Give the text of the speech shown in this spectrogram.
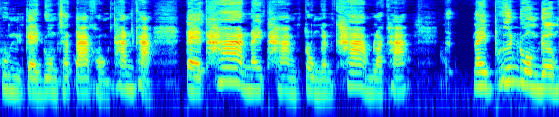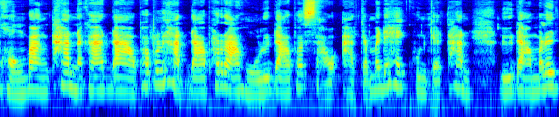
คุณแก่ดวงชะตาของท่านค่ะ แต่ถ้าในทางตรงกันข้ามล่ะคะ ในพื้นดวงเดิมของบางท่านนะคะ ดาวพระพฤหัสดาวพระราหูหรือดาวพระเสาร์อาจจะไม่ได้ให้คุณแก่ท่าน หรือดาวมฤต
